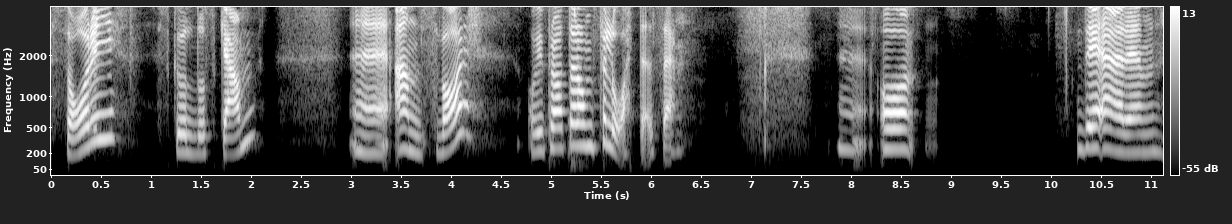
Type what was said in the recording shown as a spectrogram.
sorg, skuld och skam, eh, ansvar och vi pratar om förlåtelse. Ehm, och det är ehm,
